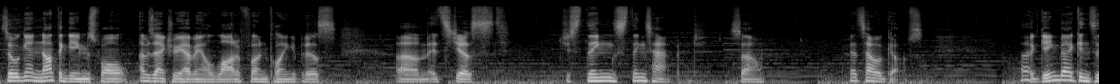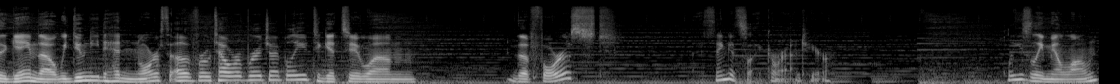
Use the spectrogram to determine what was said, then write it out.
So again, not the game's fault. I was actually having a lot of fun playing Abyss. Um, it's just, just things, things happened. So, that's how it goes. Uh, getting back into the game though, we do need to head north of Rotaro Bridge, I believe, to get to, um, the forest? I think it's like around here. Please leave me alone.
